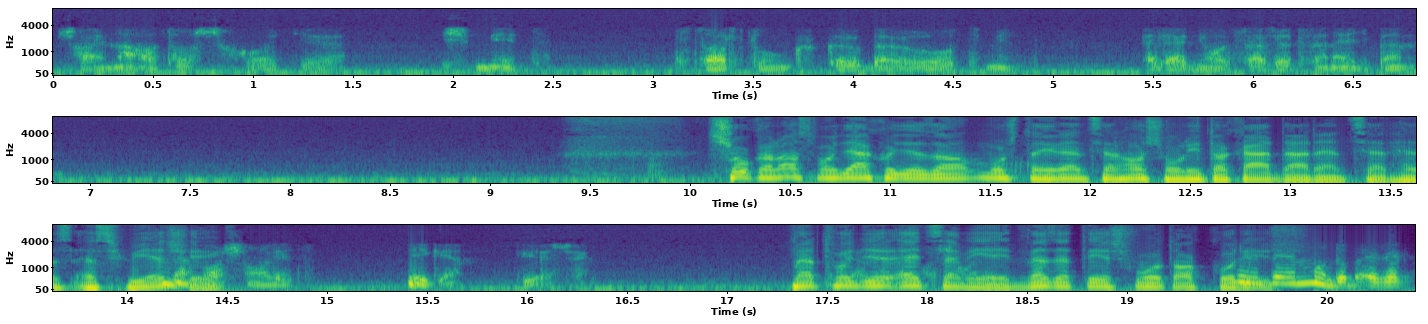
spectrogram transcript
sajnálatos, hogy ismét tartunk körülbelül ott, mint 1851-ben. Sokan azt mondják, hogy ez a mostani rendszer hasonlít a Kádár rendszerhez. Ez hülyeség? Nem hasonlít. Igen, hülyeség. Mert hogy egy személy, egy vezetés volt akkor de, is. De mondom, ezek,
